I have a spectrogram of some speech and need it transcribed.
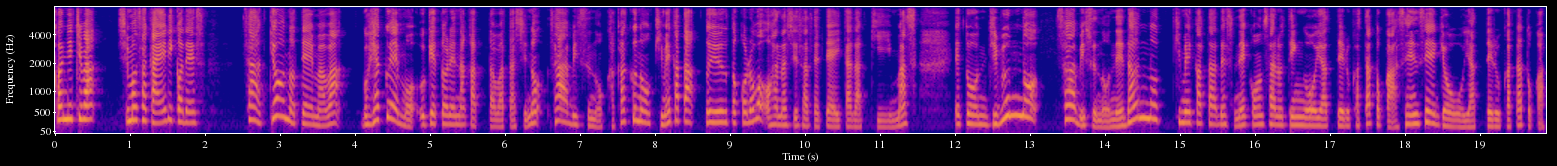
こんにちは。下坂恵理子です。さあ、今日のテーマは、500円も受け取れなかった私のサービスの価格の決め方というところをお話しさせていただきます。えっと、自分のサービスの値段の決め方ですね。コンサルティングをやっている方とか、先生業をやっている方とか、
